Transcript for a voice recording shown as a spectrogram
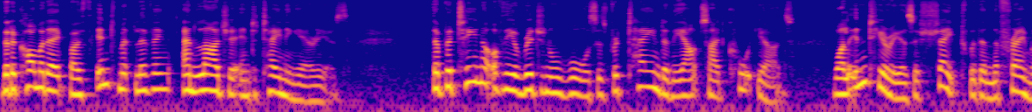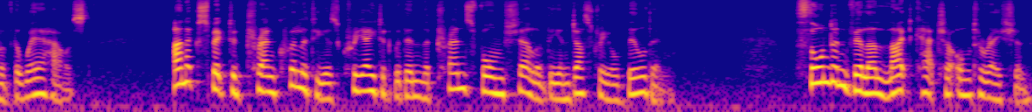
that accommodate both intimate living and larger entertaining areas. The patina of the original walls is retained in the outside courtyards, while interiors are shaped within the frame of the warehouse. Unexpected tranquility is created within the transformed shell of the industrial building. Thorndon Villa Lightcatcher Alteration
